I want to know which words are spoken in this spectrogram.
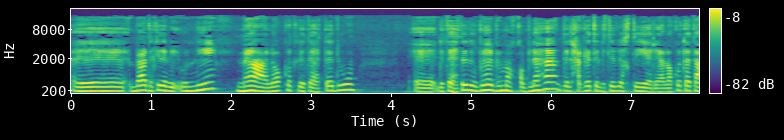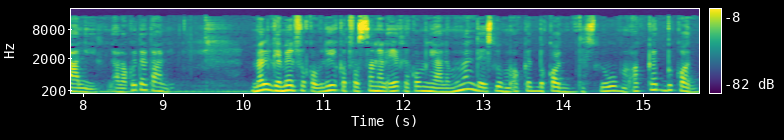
آه بعد كده بيقول لي ما علاقة لتهتدوا لتهتدوا بها بما قبلها دي الحاجات اللي تيجي اختياري علاقتها تعليل علاقتها تعليل ما الجمال في قوله قد فصلنا الآيات لقوم يعلمون؟ ده أسلوب مؤكد بقد أسلوب مؤكد بقد.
